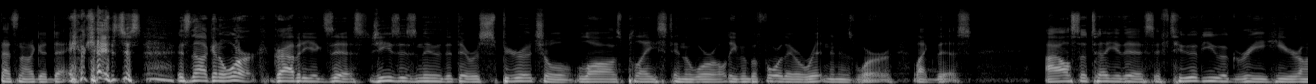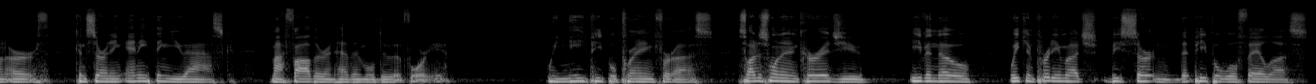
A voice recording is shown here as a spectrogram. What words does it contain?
That's not a good day. Okay, it's just, it's not going to work. Gravity exists. Jesus knew that there were spiritual laws placed in the world even before they were written in his word, like this. I also tell you this if two of you agree here on earth concerning anything you ask, my Father in heaven will do it for you. We need people praying for us. So I just want to encourage you, even though we can pretty much be certain that people will fail us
